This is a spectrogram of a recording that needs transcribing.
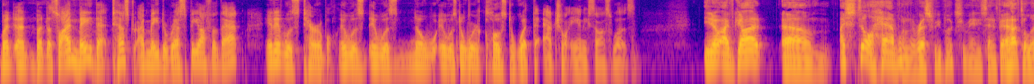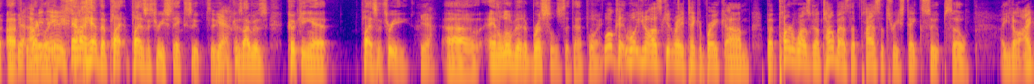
But, uh, but so I made that test. I made the recipe off of that, and it was terrible. It was, it was no, it was nowhere close to what the actual Annie sauce was. You know, I've got. Um, I still have one of the recipe books from Annie Santa I have to look. I have Yeah, to go I back mean, and look. At- and I sauce- have the Pla- Plaza Three steak soup too. Yeah. because I was cooking at Plaza Three. Yeah. uh, and a little bit of Bristol's at that point. Well, okay. Well, you know, I was getting ready to take a break, um, but part of what I was going to talk about is the Plaza Three steak soup. So, uh, you know, I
